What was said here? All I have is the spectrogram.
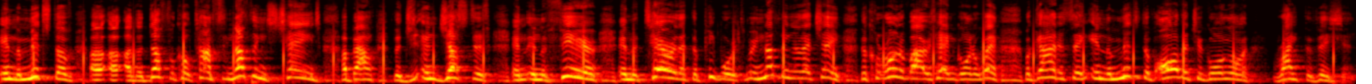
in the midst of, uh, uh, the difficult times. See, nothing's changed about the injustice and, and the fear and the terror that the people are experiencing. Nothing of that changed. The coronavirus hadn't gone away. But God is saying, in the midst of all that you're going on, write the vision.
